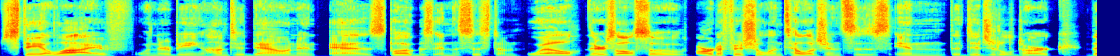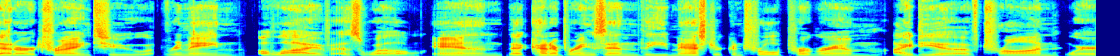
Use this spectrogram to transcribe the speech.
stay alive when they're being hunted down as bugs in the system. Well, there's also artificial intelligences in the digital dark that are trying to remain alive as well. And that kind of brings in the master control program idea of Tron, where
